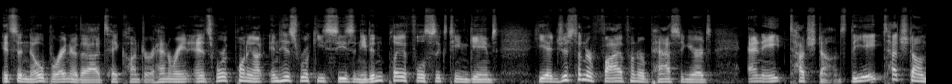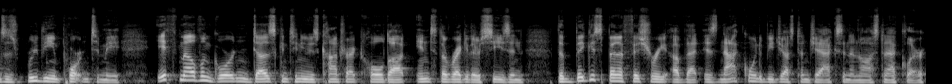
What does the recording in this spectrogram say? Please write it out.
it's a no brainer that I'd take Hunter Henry. And it's worth pointing out in his rookie season, he didn't play a full 16 games. He had just under 500 passing yards and eight touchdowns. The eight touchdowns is really important to me. If Melvin Gordon does continue his contract holdout into the regular season, the biggest beneficiary of that is not going to be Justin Jackson and Austin Ekeler,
